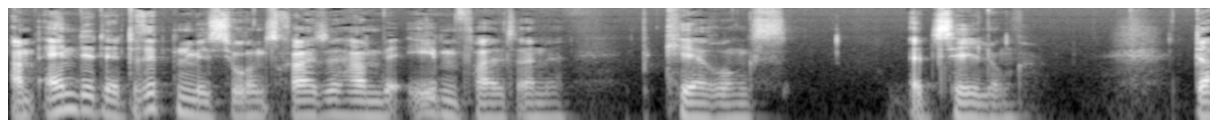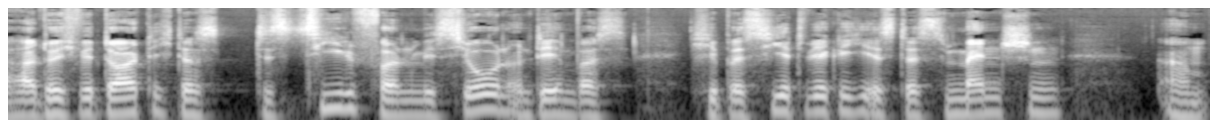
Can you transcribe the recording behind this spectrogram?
am Ende der dritten Missionsreise haben wir ebenfalls eine Bekehrungserzählung. Dadurch wird deutlich, dass das Ziel von Mission und dem, was hier passiert, wirklich ist, dass Menschen ähm,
